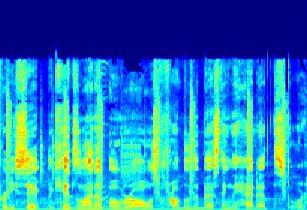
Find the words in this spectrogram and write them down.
pretty sick. The kids lineup overall was probably the best thing they had at the store.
